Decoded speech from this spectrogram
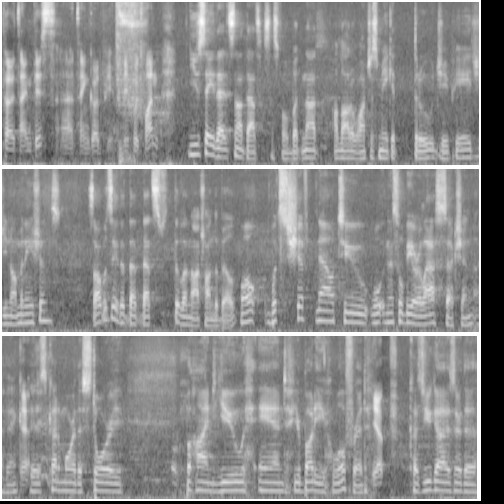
per timepiece. Uh, thank God we only put one. You say that it's not that successful, but not a lot of watches make it through GPHG nominations. So I would say that, that that's still a notch on the belt. Well, let's shift now to, well, and this will be our last section, I think, Yeah. is kind of more the story behind you and your buddy Wilfried, Yep. because you guys are the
